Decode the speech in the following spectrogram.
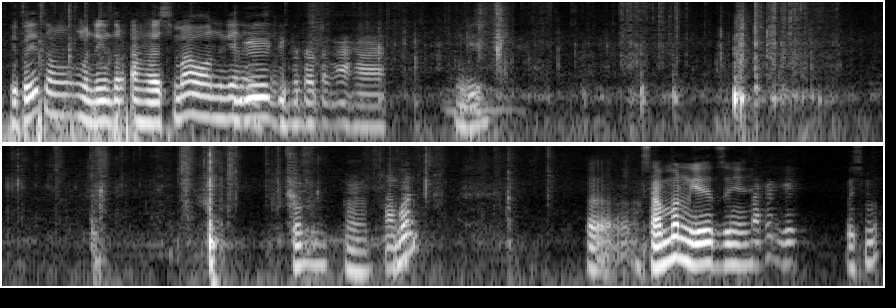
Ya berarti tong mending tong ahas mawon kan. Nggih dibetot teng ahas. Nggih. Pun, nah, Sampun? eh, sampun ya terusnya. Sakit nggih. Wis Mbak.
